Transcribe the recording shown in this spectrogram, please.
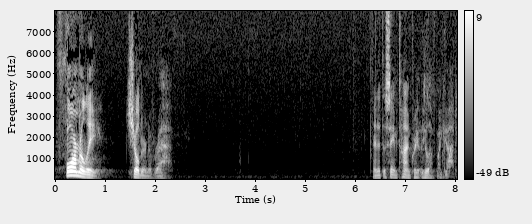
formerly children of wrath. And at the same time, greatly loved by God.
